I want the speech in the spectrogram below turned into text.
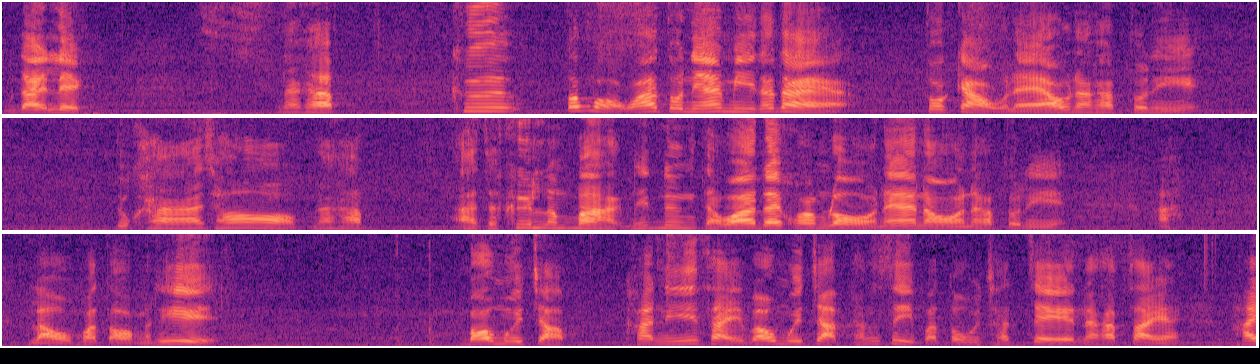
บันไดเหล็กนะครับ คือต้องบอกว่าตัวนี้มีตั้งแต่ตัวเก่าแล้วนะครับ ตัวนี้ลูกค้าชอบนะครับ อาจจะขึ้นลำบากนิดนึง แต่ว่าได้ความหล่อแน่นอนนะครับ ตัวนี้อะเรามาต่อกันที่เบ้ามือจับ คันนี้ใส่เบ้ามือจับทั้ง 4 ประตูชัดเจนนะครับ ใส่ให้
